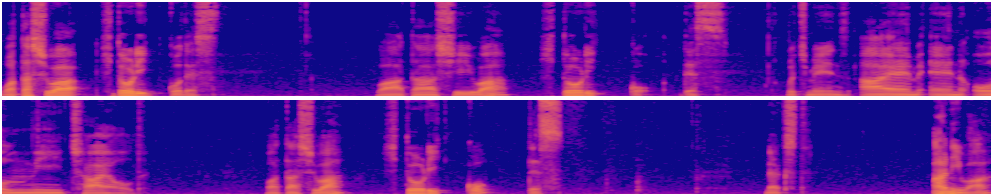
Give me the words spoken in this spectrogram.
私は一人っ子です私は一人っ子です which means I am an only child 私は一人っ子です next 兄は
